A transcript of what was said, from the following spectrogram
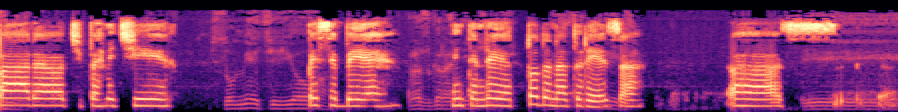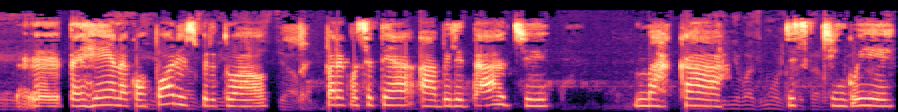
Para te permitir perceber, entender toda a natureza eh, terrena, corpórea e espiritual, para que você tenha a habilidade marcar, distinguir,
